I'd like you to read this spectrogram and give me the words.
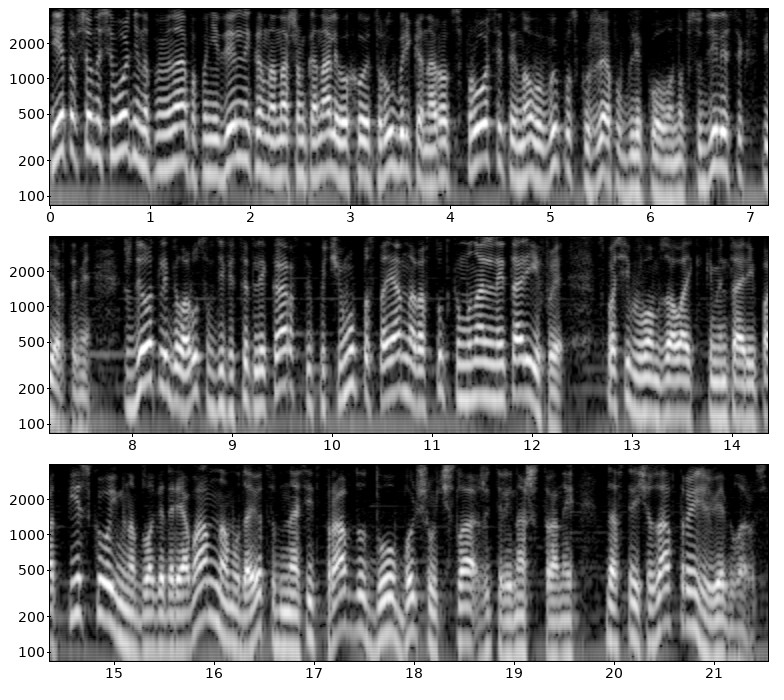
И это все на сегодня. Напоминаю, по понедельникам на нашем канале выходит рубрика «Народ спросит», и новый выпуск уже опубликован. Обсудили с экспертами. Ждет ли белорусов дефицит лекарств и почему постоянно растут коммунальные тарифы? Спасибо вам за лайки, комментарии и подписку. Именно благодаря вам нам удается доносить правду до большего числа жителей нашей страны. До встречи завтра и живи Беларусь!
